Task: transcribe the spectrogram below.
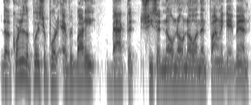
the, according to the police report, everybody backed that she said no, no, no, and then finally gave in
